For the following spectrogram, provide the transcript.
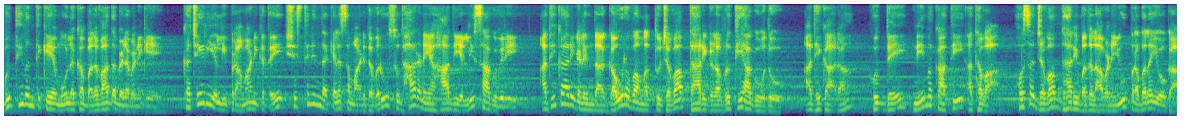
ಬುದ್ಧಿವಂತಿಕೆಯ ಮೂಲಕ ಬಲವಾದ ಬೆಳವಣಿಗೆ, ಕಚೇರಿಯಲ್ಲಿ ಪ್ರಾಮಾಣಿಕತೆ, ಶಿಸ್ತಿನಿಂದ ಕೆಲಸ ಮಾಡಿದವರು ಸುಧಾರಣೆಯ ಹಾದಿಯಲ್ಲಿ ಸಾಗುವಿರಿ. ಅಧಿಕಾರಿಗಳಿಂದ ಗೌರವ ಮತ್ತು ಜವಾಬ್ದಾರಿಗಳ ವೃದ್ಧಿಯಾಗುವುದು. ಅಧಿಕಾರ, ಹುದ್ದೆ, ನೇಮಕಾತಿ ಅಥವಾ ಹೊಸ ಜವಾಬ್ದಾರಿ ಬದಲಾವಣೆಯು ಪ್ರಬಲ ಯೋಗ.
